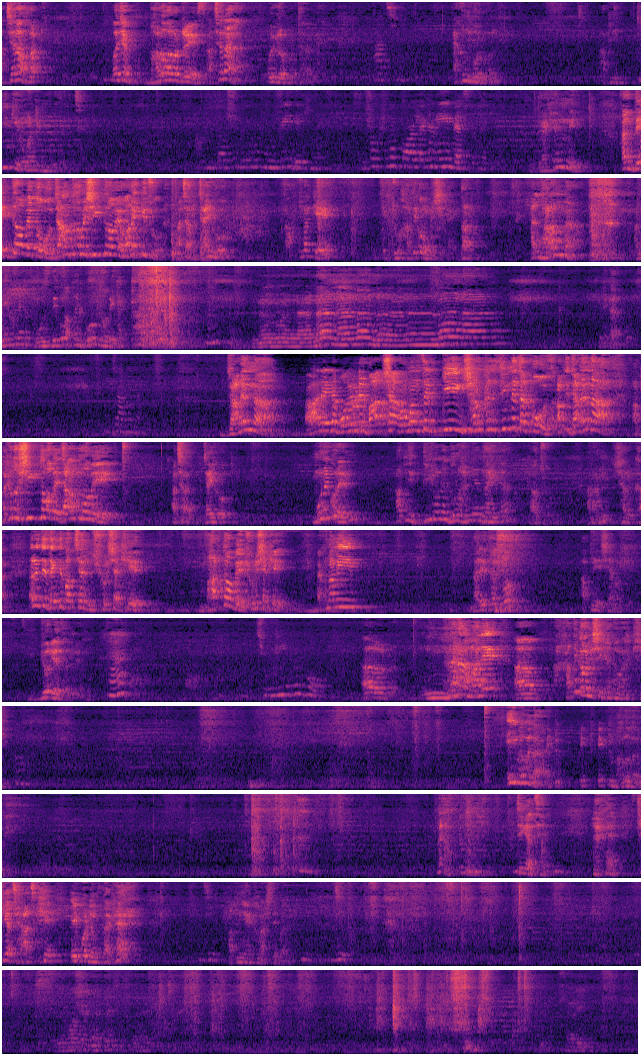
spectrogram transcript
আছে না? হট ওই যে ভালো ভালো ড্রেস আছে না? ওইগুলো পড়তে হবে। আচ্ছা। এখন বলুন আপনি কি কি রোমান্টিক মুভি দেখেছেন? আমি তো আসলে কোনো মুভি দেখি না সবসময় পড়ালেখা নিয়েই ব্যস্ত থাকি। দেখেননি? আর দেখতে হবে তো জানতে হবে শিখতে হবে অনেক কিছু। আচ্ছা যাই হোক আপনাকে একটু হাতে কলমে শেখাই। দাঁড়ান। আর দাঁড়ান না। খোঁজ দেবো আপনার বলতে হবে এটা কার জানেন না? আর এটা বলিউডের বাদশাহ রোমান্সের কিং শাহরুখ খানের সিগনেচার পোজ আপনি জানেন না? আপনাকে তো শিখতে হবে জানতে হবে। আচ্ছা যাই হোক। মনে করেন আপনি দিলনে দুলহানিয়ার নায়িকা কাজল। আর আমি শাহরুখ খান। আরে যে দেখতে পাচ্ছেন সরিষা ক্ষেত ভাবতে হবে সরিষা ক্ষেত। এখন আমি দাঁড়িয়ে থাকব আপনি এসে আমাকে জড়িয়ে ধরবেন। হ্যাঁ? জড়িয়ে ধরবো? না মানে আহ, হাতে কলমে শেখাতাম আর কি। এইভাবে না একটু একটু একটু ভালোভাবে। ঠিক আছে। ঠিক আছে আজকে এই পর্যন্ত থাক হ্যাঁ? আপনি এখন আসতে পারেন। মশাই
